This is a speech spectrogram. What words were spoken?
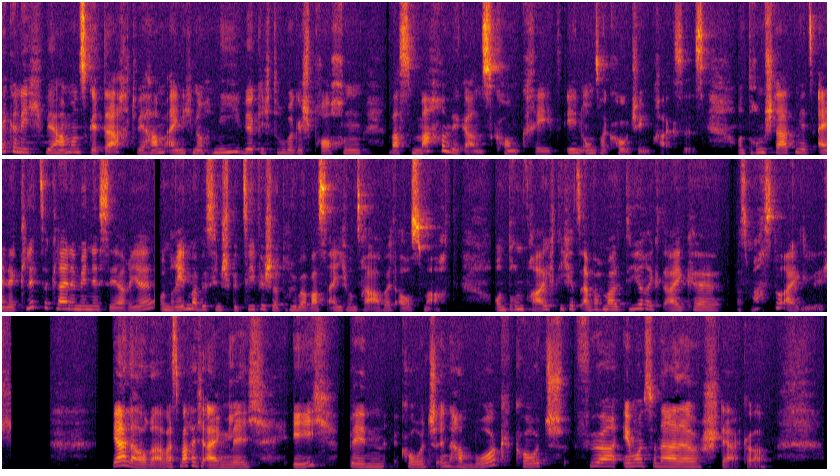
Eike und ich, wir haben uns gedacht, wir haben eigentlich noch nie wirklich darüber gesprochen, was machen wir ganz konkret in unserer Coaching-Praxis. Und darum starten wir jetzt eine klitzekleine Miniserie und reden mal ein bisschen spezifischer darüber, was eigentlich unsere Arbeit ausmacht. Und darum frage ich dich jetzt einfach mal direkt, Eike, was machst du eigentlich? Ja, Laura, was mache ich eigentlich? Ich bin Coach in Hamburg, Coach für emotionale Stärke.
